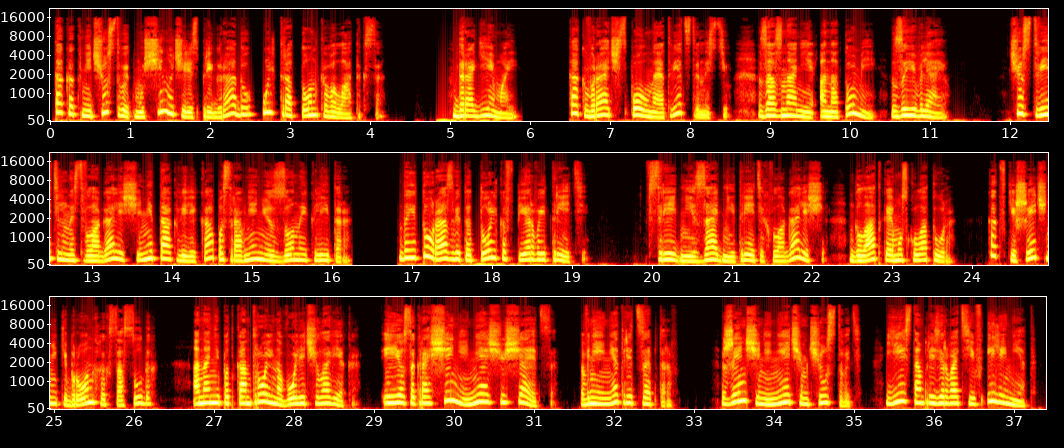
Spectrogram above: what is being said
так как не чувствуют мужчину через преграду ультратонкого латекса. Дорогие мои, как врач с полной ответственностью за знание анатомии заявляю, Чувствительность влагалища не так велика по сравнению с зоной клитора, да и то развита только в первой трети. В средней и задней третьих влагалища гладкая мускулатура, как в кишечнике, бронхах, сосудах. Она не подконтрольна воле человека, и ее сокращение не ощущается, в ней нет рецепторов. Женщине нечем чувствовать, есть там презерватив или нет.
